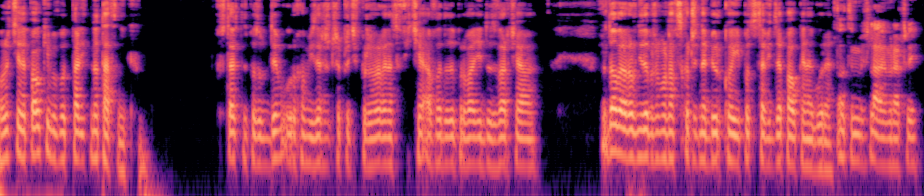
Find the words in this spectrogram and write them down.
Możecie zapałki, by podpalić notatnik. W ten sposób dym uruchomi rzeczy przeciwpożarowe na suficie, a woda doprowadzi do zwarcia. No dobra, równie dobrze można wskoczyć na biurko i podstawić zapałkę na górę, O tym myślałem raczej.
